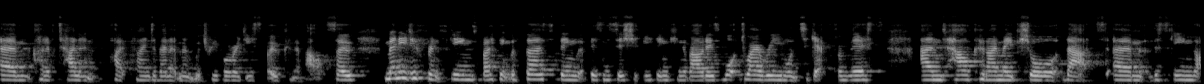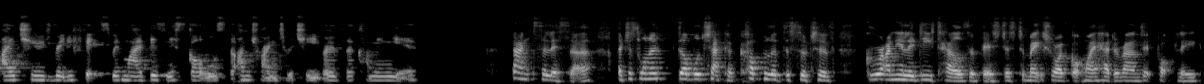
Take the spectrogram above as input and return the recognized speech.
um, kind of talent pipeline development, which we've already spoken about. So many different schemes, but I think the first thing that businesses should be thinking about is what do I really want to get from this? And how can I make sure that um, the scheme that I choose really fits with my business goals that I'm trying to achieve over the coming year? Thanks, Alyssa. I just want to double check a couple of the sort of granular details of this just to make sure I've got my head around it properly.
